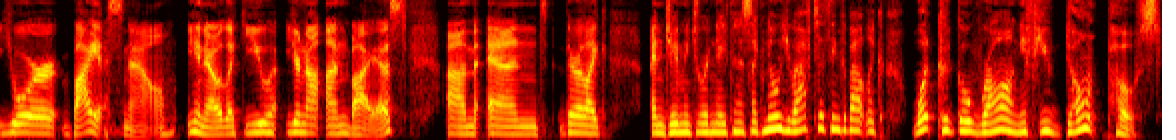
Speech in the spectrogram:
you're biased now, you know, like you you're not unbiased. Um and they're like and Jamie Jordan Nathan is like, no, you have to think about like what could go wrong if you don't post.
